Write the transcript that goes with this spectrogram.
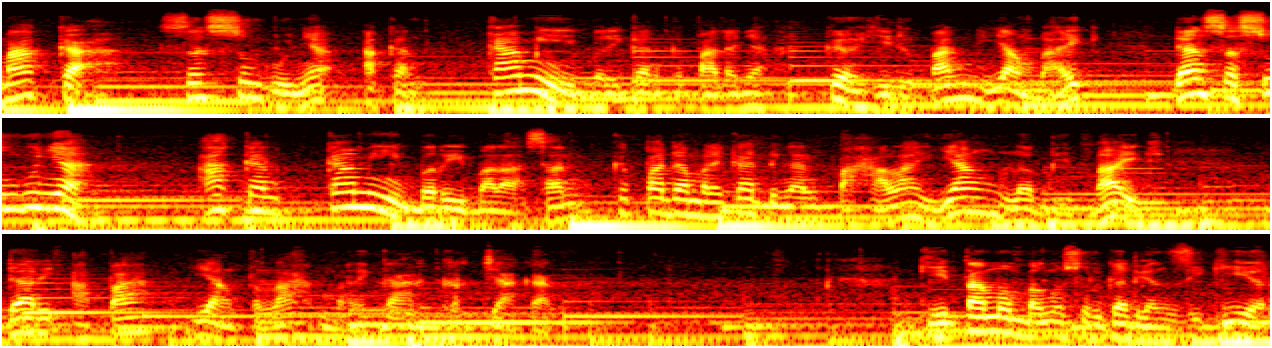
maka sesungguhnya akan kami berikan kepadanya kehidupan yang baik dan sesungguhnya akan kami beri balasan kepada mereka dengan pahala yang lebih baik dari apa yang telah mereka kerjakan. Kita membangun surga dengan zikir,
